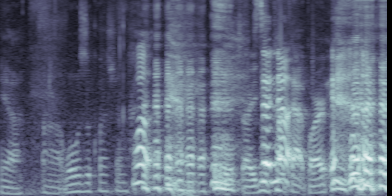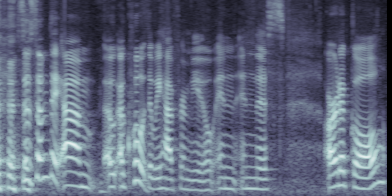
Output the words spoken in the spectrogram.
Yeah. Uh, what was the question? Well, Sorry, you So can no- cut that part. so something, um, a, a quote that we have from you in, in this article,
